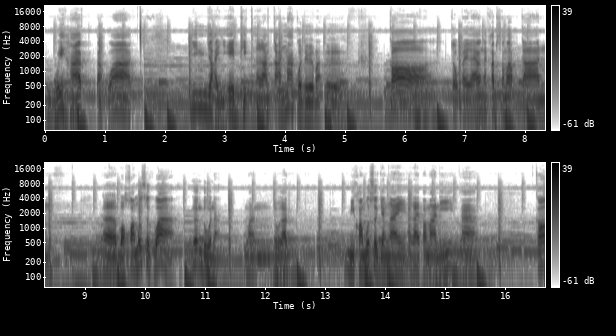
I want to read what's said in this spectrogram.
โอ้ยฮาร์ปแบบว่ายิ่งใหญ่เอพิกอลังการมากกว่าเดิมอะเออ ก็จบไปแล้วนะครับสำหรับการ บอกความรู้สึกว่าเรื่องดูน่ะมันดูแล้วมีความรู้สึกยังไงอะไรประมาณนี้อ่าก็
